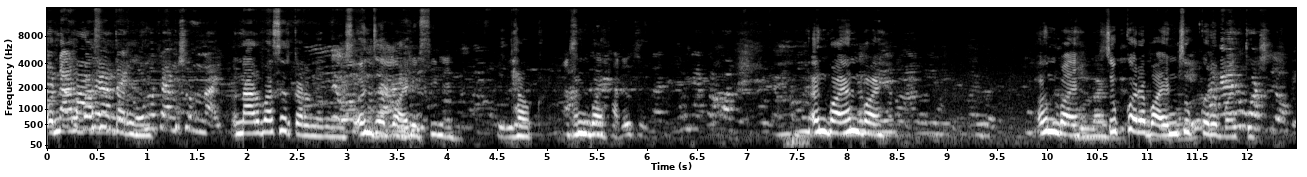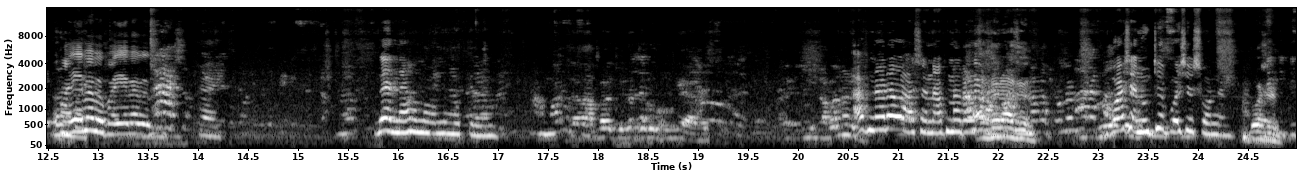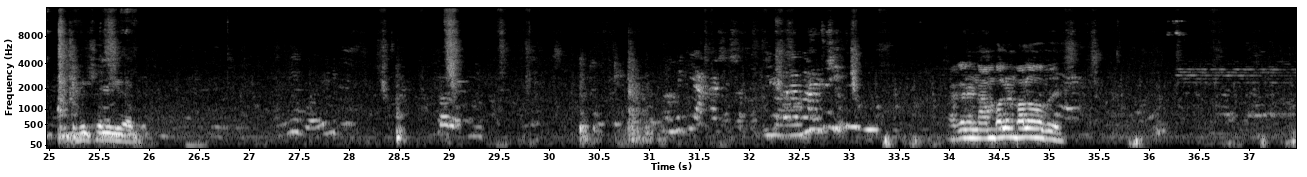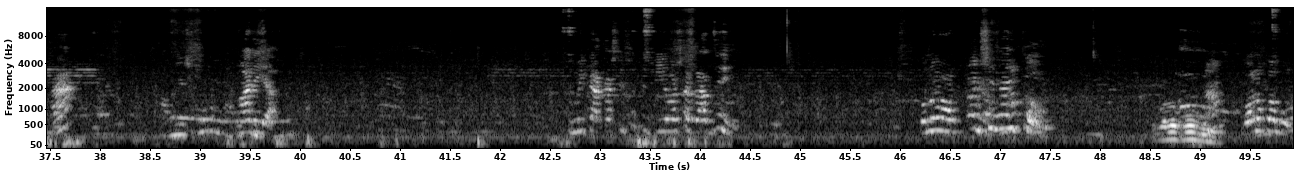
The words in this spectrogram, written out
ও নার্ভাসের কারণে। কোনো টেনশন নাই। নার্ভাসের কারণে যে বয়। থাক অন বয়। অন বয় অন বয় অন বয় চুপ করে বয় অন চুপ করে বয় তুই। ভাই এভাবে ভাই এভাবে। দেন না অনুমতি নেন। আপনারাও আসেন আপনারাও আসেন। আসেন। বসেন উঠে বসে শোনেন। বসেন। শুনে যাব তুমি কি আকাশের সাথে বিয়ে করা রাজি আগে নাম বলেন ভালো হবে। হ্যাঁ? মারিয়া। তুমি কি আকাশের সাথে বিয়ে বসার রাজি? কোনো খুশি নাই তো? বলো কবু বলো বাবু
